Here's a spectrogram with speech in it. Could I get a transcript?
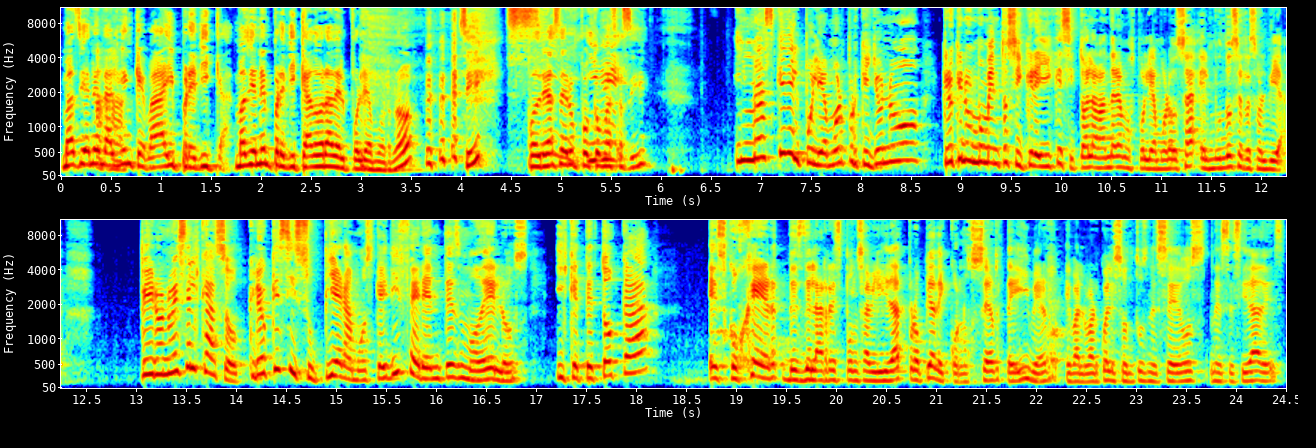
más bien en Ajá. alguien que va y predica, más bien en predicadora del poliamor, ¿no? ¿Sí? Podría ser un poco más de- así. Y más que del poliamor, porque yo no, creo que en un momento sí creí que si toda la banda éramos poliamorosa, el mundo se resolvía. Pero no es el caso. Creo que si supiéramos que hay diferentes modelos y que te toca escoger desde la responsabilidad propia de conocerte y ver, evaluar cuáles son tus deseos, necesidades,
